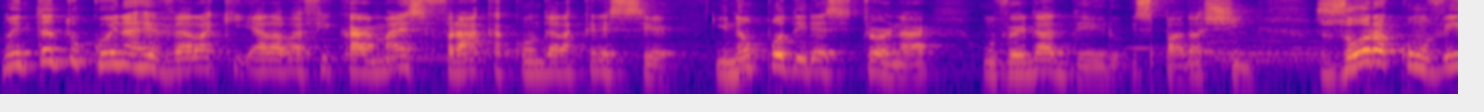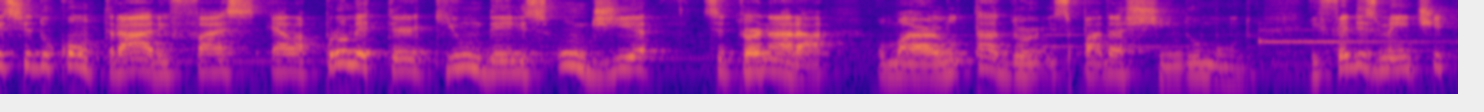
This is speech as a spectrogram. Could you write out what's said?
No entanto, Kuina revela que ela vai ficar mais fraca quando ela crescer e não poderia se tornar um verdadeiro espadachim. Zoro a convence do contrário e faz ela prometer que um deles um dia se tornará o maior lutador espadachim do mundo. Infelizmente,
